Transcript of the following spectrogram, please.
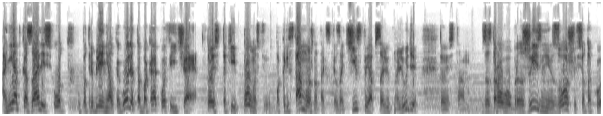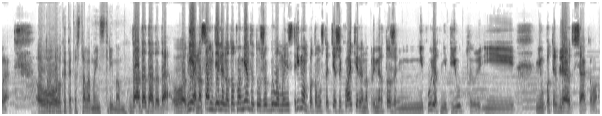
они отказались от употребления алкоголя, табака, кофе и чая. То есть такие полностью по крестам, можно так сказать, чистые абсолютно люди. То есть там за здоровый образ жизни, ЗОЖ и все такое. До вот. того, как это стало мейнстримом. Да, да, да, да, да. Вот. Не, на самом деле на тот момент это уже было мейнстримом, потому что те же квакеры, например, тоже не курят, не пьют и не употребляют всякого.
